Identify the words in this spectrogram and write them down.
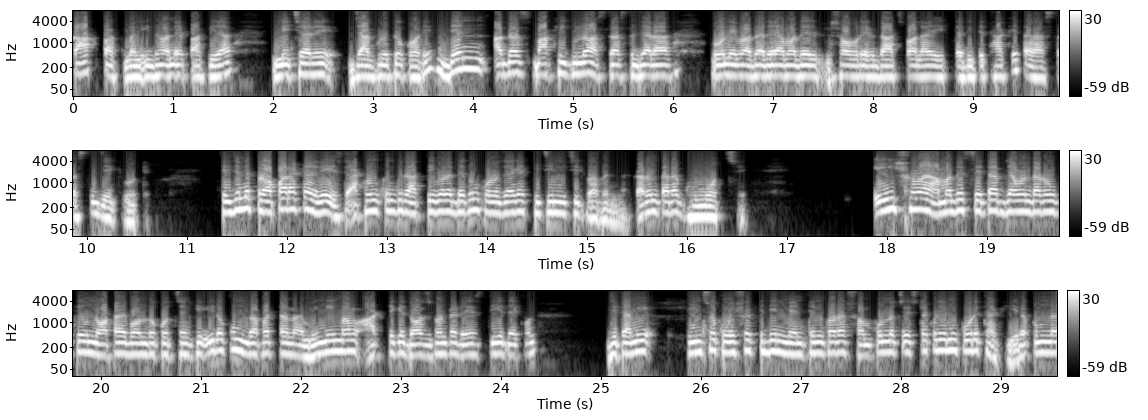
কাক পাক মানে এই ধরনের পাখিরা নেচারে জাগ্রত করে। দেন আদার্স বাকিগুলো আস্তে আস্তে যারা বনে বাজারে আমাদের শহরের গাছপালা ইত্যাদিতে থাকে, তারা আস্তে আস্তে জেগে ওঠে। সেই জন্য প্রপার একটা রেস্ট এখন কিন্তু রাত্রিবেলা দেখুন কোনো জায়গায় কিচিরমিচির পাবেন না। কারণ তারা ঘুমোচ্ছে। এই সময় আমাদের সেট যেমন ধরুন কেউ নটায় বন্ধ করছেন কি এরকম ব্যাপারটা না। মিনিমাম আট থেকে দশ ঘণ্টা রেস্ট দিয়ে দেখুন, যেটা আমি তিনশো পঁয়ষট্টি দিন মেনটেন করার সম্পূর্ণ চেষ্টা করি আমি করে থাকি। এরকম না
